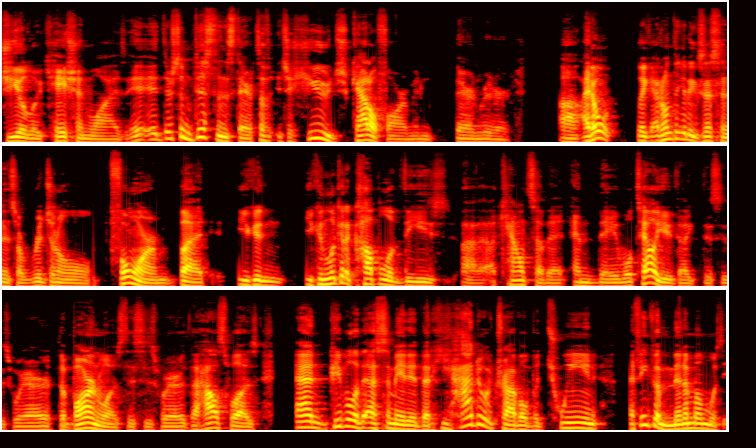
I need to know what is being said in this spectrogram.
geolocation wise, it, it, there's some distance there. It's a it's a huge cattle farm in there in Ritter. Uh, I don't like I don't think it exists in its original form, but you can you can look at a couple of these uh, accounts of it and they will tell you like this is where the barn was this is where the house was and people have estimated that he had to have traveled between i think the minimum was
